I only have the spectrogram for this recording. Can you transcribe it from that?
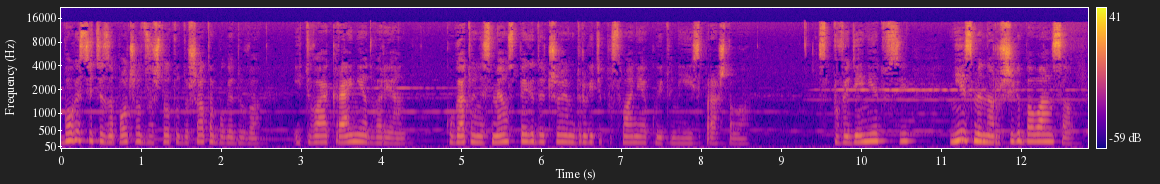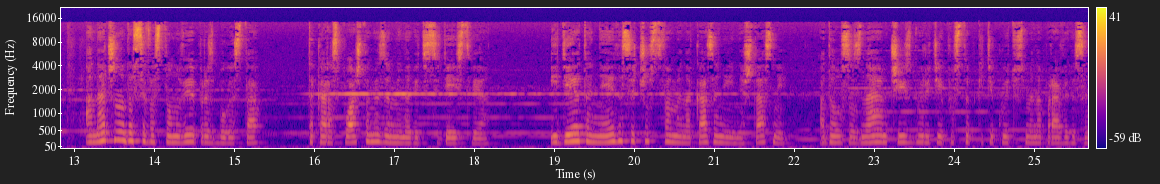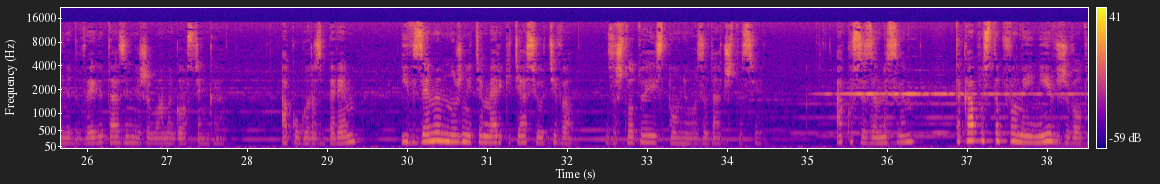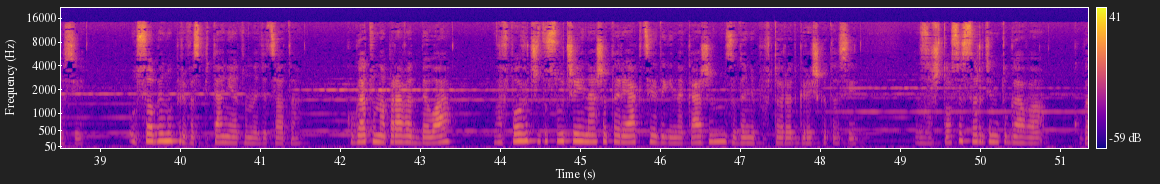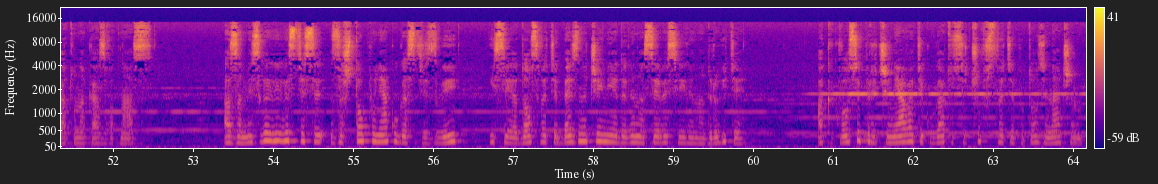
Богастите започват, защото душата богедува, и това е крайният вариант, когато не сме успели да чуем другите послания, които ни е изпращала. С поведението си ние сме нарушили баланса, а начина да се възстанови е през богеста. Така разплащаме за миналите си действия – Идеята не е да се чувстваме наказани и нещастни, а да осъзнаем, че изборите и постъпките, които сме направили, са ни довели тази нежелана гостенка. Ако го разберем и вземем нужните мерки, тя си отива, защото е изпълнила задачата си. Ако се замислим, така постъпваме и ние в живота си, особено при възпитанието на децата. Когато направят бела, в повечето случаи нашата реакция е да ги накажем, за да не повторят грешката си. Защо се сърдим тогава, когато наказват нас? А замисляли ли сте се, защо понякога сте зли и се ядосвате без значение дали на себе си или на другите? А какво си причинявате, когато се чувствате по този начин?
